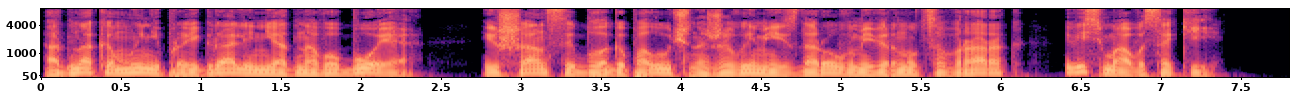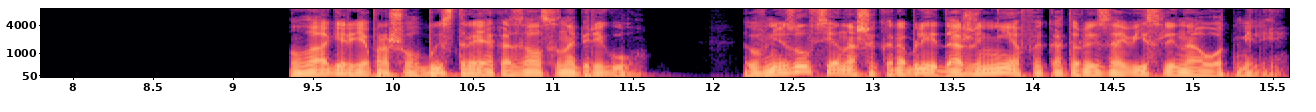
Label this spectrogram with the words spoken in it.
Однако мы не проиграли ни одного боя, и шансы благополучно живыми и здоровыми вернуться в Рарок весьма высоки. Лагерь я прошел быстро и оказался на берегу. Внизу все наши корабли, даже нефы, которые зависли на отмели.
